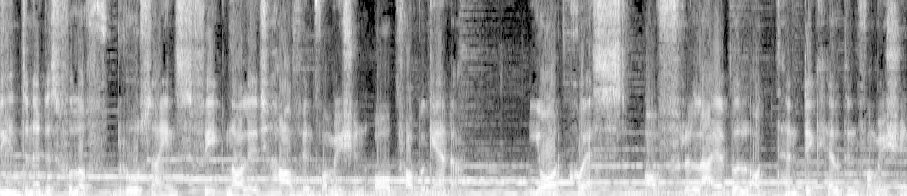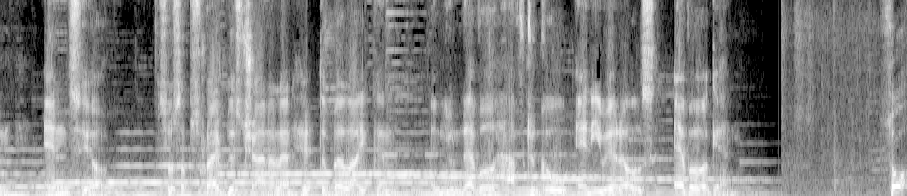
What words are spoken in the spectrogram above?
The internet is full of bro science, fake knowledge, half information, or propaganda. Your quest of reliable, authentic health information ends here. So subscribe this channel and hit the bell icon and you never have to go anywhere else ever again. सो so,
